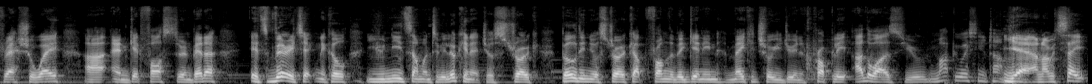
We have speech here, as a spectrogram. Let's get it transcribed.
thrash away uh, and get faster and better. It's very technical. You need someone to be looking at your stroke, building your stroke up from the beginning, making sure you're doing it properly. Otherwise, you might be wasting your time. Yeah, and I would say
